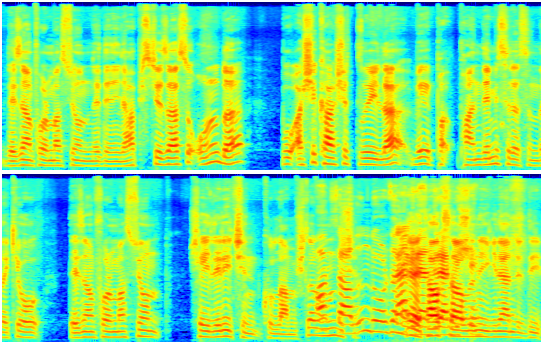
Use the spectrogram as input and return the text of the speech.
Dezenformasyon nedeniyle hapis cezası. Onu da bu aşı karşıtlığıyla ve pa- pandemi sırasındaki o dezenformasyon şeyleri için kullanmışlar. Halk Onun dışı- sağlığını doğrudan Evet, ilgilendiren halk bir sağlığını şey. ilgilendirdiği.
